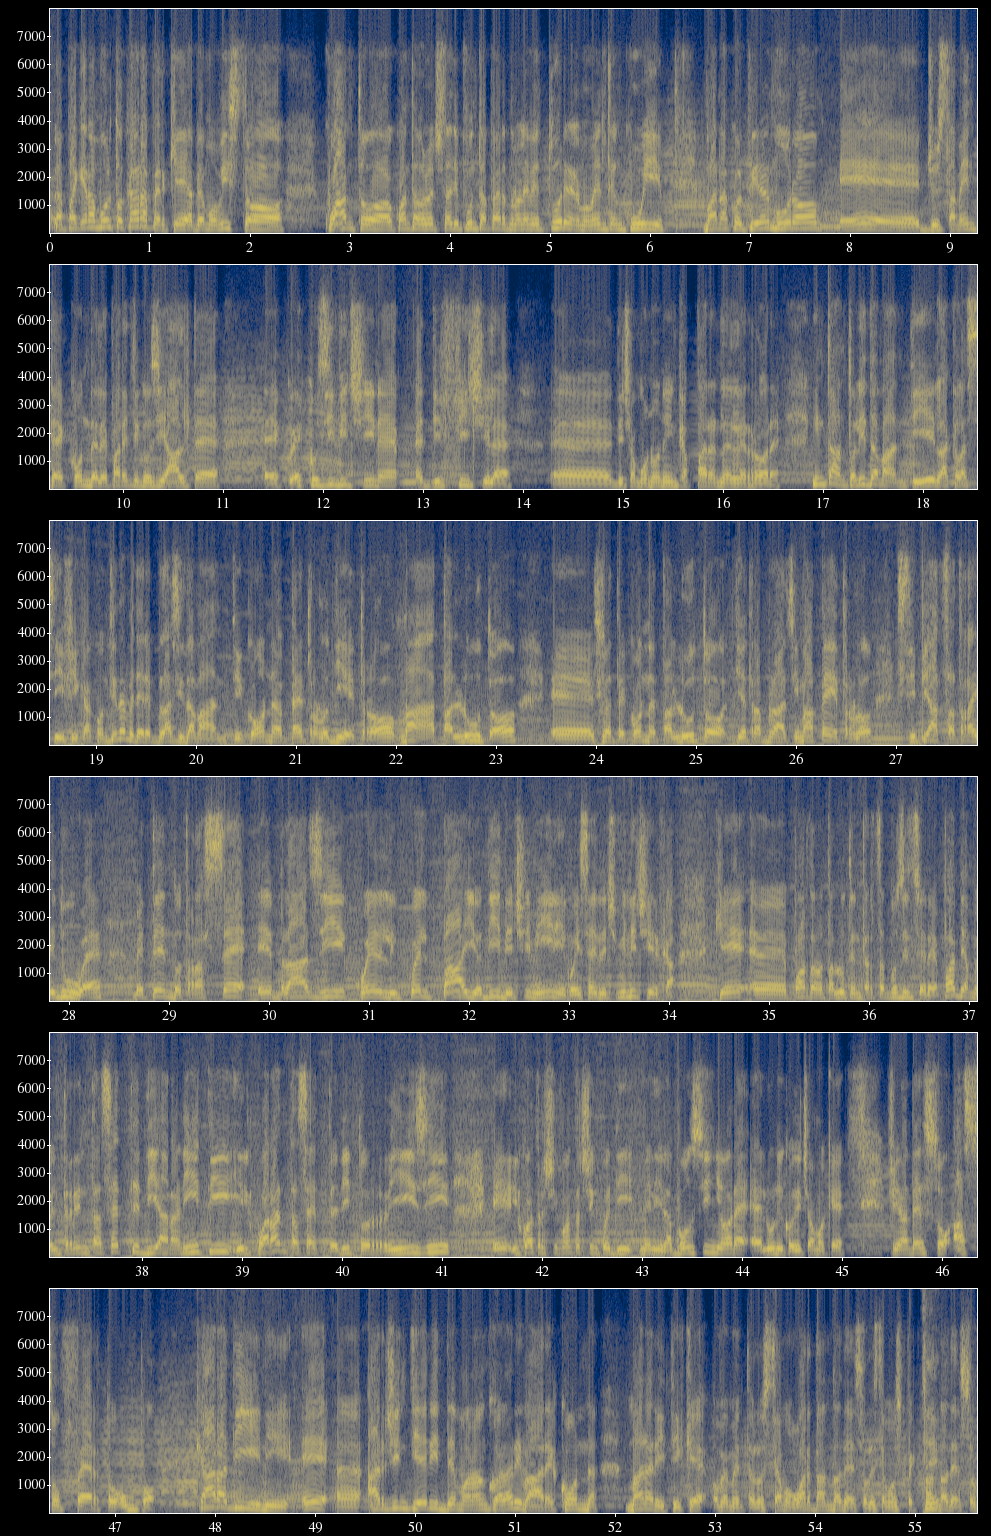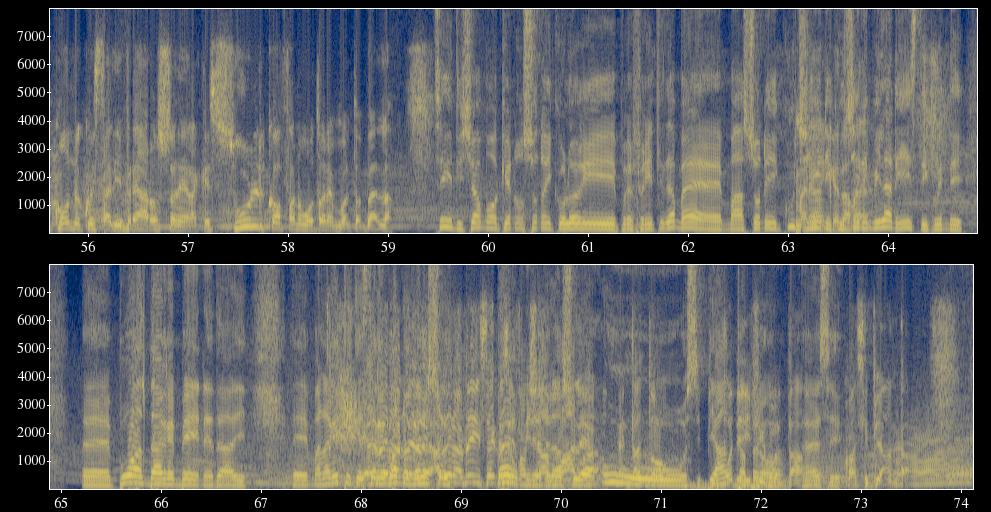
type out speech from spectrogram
La pagherà molto cara perché abbiamo visto quanto, quanta velocità di punta perdono le vetture nel momento in cui vanno a colpire il muro e giustamente con delle pareti così alte e, e così vicine è difficile eh, diciamo non incappare nell'errore. Intanto lì davanti la classifica continua a vedere Blasi davanti con Petrolo dietro, ma Talluto, eh, scusate, con Talluto dietro a Blasi, ma Petrolo si piazza tra i due mettendo tra sé e Blasi quel, quel paio di decimini, quei 6 decimini circa che eh, portano Talluto in terza posizione. Poi abbiamo il 37 di Araniti, il 47 di Torrisi e il 4,55 di Melina. Bonsignore è l'unico diciamo che fino adesso ha sofferto un po'. Caradini e eh, Argentieri devono ancora arrivare con Manariti che ovviamente lo stiamo guardando adesso, lo stiamo aspettando sì. adesso con questa livrea rosso-nera che sul cofano motore è molto bella. Sì, diciamo che non sono i colori preferiti da me, ma sono i cugini, i cugini milanisti, quindi eh, può andare bene dai eh, Manaretti che sta allora arrivando noi, verso allora noi sai cosa facciamo sua... uh, si pianta però eh, sì. qua si pianta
